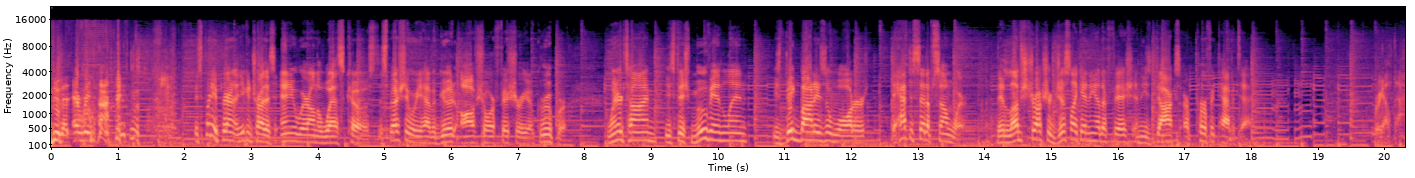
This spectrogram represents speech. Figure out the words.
Do that every time. It's pretty apparent that you can try this anywhere on the west coast, especially where you have a good offshore fishery of grouper. Wintertime, these fish move inland, these big bodies of water, they have to set up somewhere. They love structure just like any other fish, and these docks are perfect habitat. Reel time.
